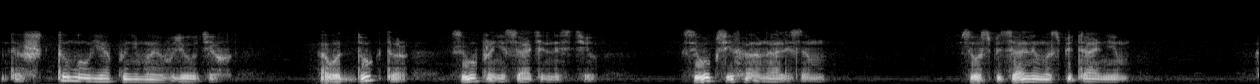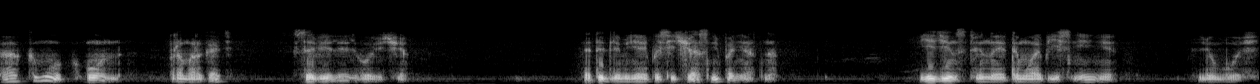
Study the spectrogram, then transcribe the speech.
Да что, мол, я понимаю в людях? А вот доктор с его проницательностью, с его психоанализом, с его специальным воспитанием, как мог он проморгать Савелия Львовича? Это для меня и по сейчас непонятно. Единственное этому объяснение — любовь.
